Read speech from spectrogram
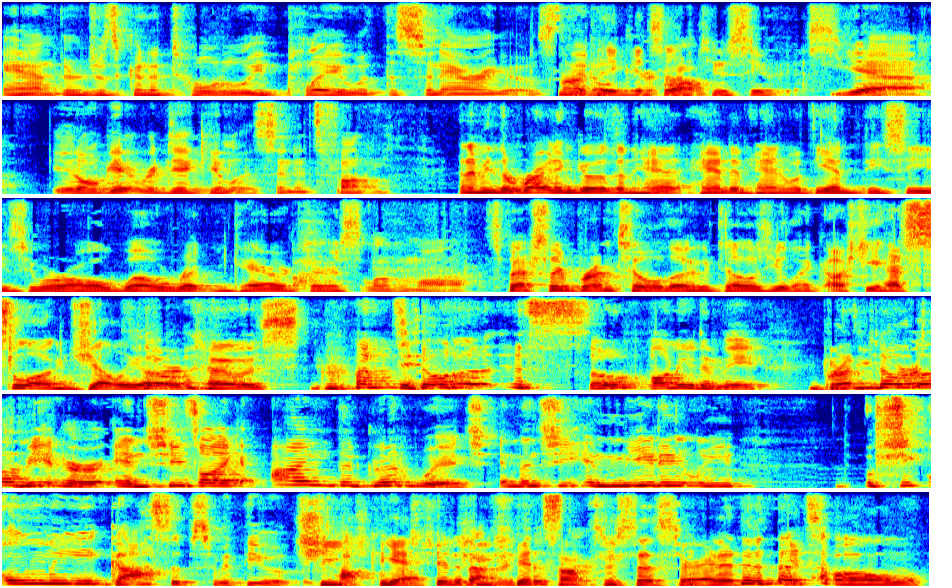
and they're just gonna totally play with the scenarios. not they don't taking itself how- too serious. Yeah, it'll get ridiculous and it's funny. And I mean, the writing goes in hand, hand in hand with the NPCs, who are all well written characters. Love them all. Especially Brentilda, who tells you like, "Oh, she has slug jelly on her So- toast." Gruntilda is so funny to me. 'cause You first meet her and she's like, "I'm the good witch," and then she immediately, she only gossips with you, She talking yeah, shit about she her shit sister. talks her sister, and it's it's all.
